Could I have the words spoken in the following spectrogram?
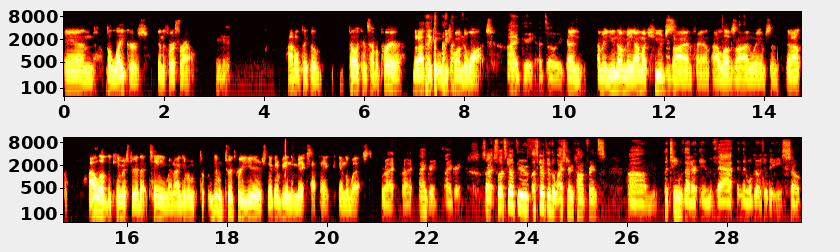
and the Lakers in the first round. Mm-hmm. I don't think the Pelicans have a prayer, but I think it would be fun to watch. I agree. I totally agree. And I mean, you know me, I'm a huge Zion fan. I love Zion Williamson, and I I love the chemistry of that team. And I give them th- give them two or three years, they're going to be in the mix. I think in the West. Right, right. I agree. I agree. So, right, so let's go through let's go through the Western Conference, um, the teams that are in that, and then we'll go through the East. So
